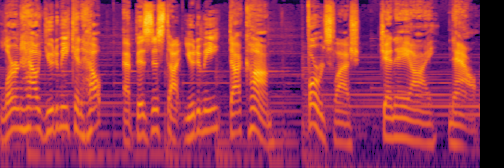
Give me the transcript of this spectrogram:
Learn how Udemy can help at business.udemy.com forward slash Gen AI now.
